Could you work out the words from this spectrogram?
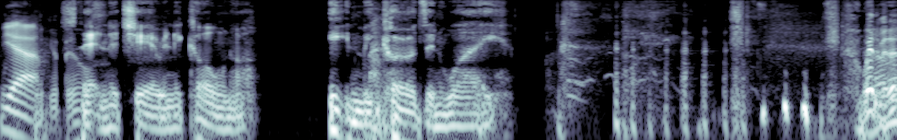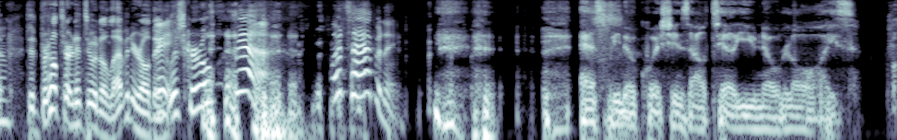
yeah, Look at Bills. Sat in a chair in the corner, eating me curds and whey. Wait a minute. know. Did Burl turn into an 11 year old English girl? yeah. What's happening? Ask me no questions, I'll tell you no lies.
